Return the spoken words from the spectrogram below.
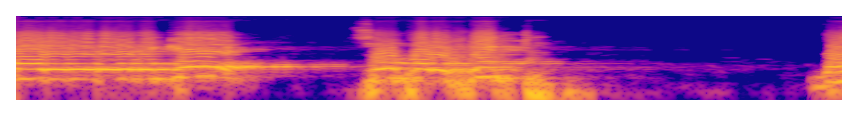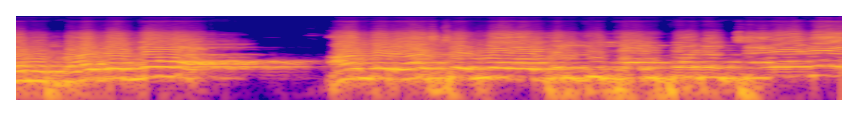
మారడానికి సూపర్ హిట్. దాని భాగంగా ఆంధ్ర రాష్ట్రంలో అభివృద్ధి పరిపాలన చేయాలి.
